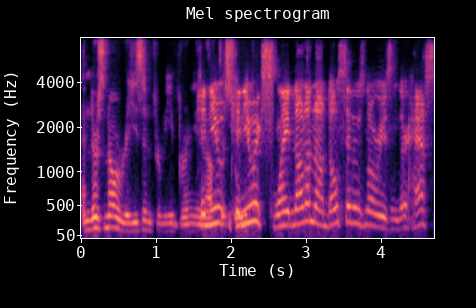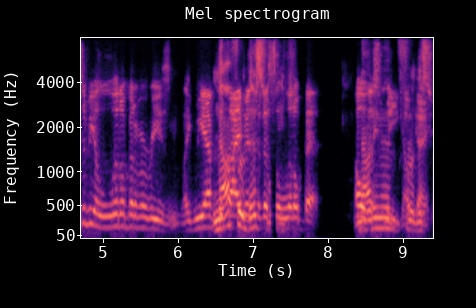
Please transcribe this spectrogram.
and there's no reason for me bringing it Can up you can week. you explain? No, no, no. Don't say there's no reason. There has to be a little bit of a reason. Like we have to Not dive into this this, a little bit. Oh, Not this even week. for okay, this.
